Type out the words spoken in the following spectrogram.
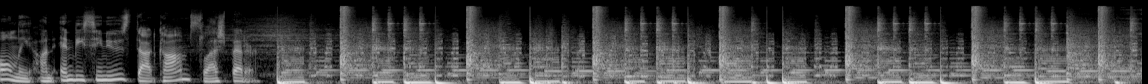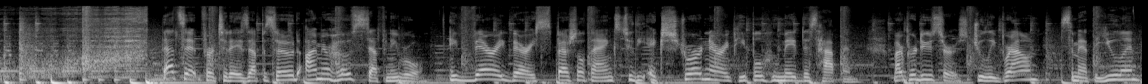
only on NBCNews.com slash better. That's it for today's episode. I'm your host, Stephanie Ruhle. A very, very special thanks to the extraordinary people who made this happen. My producers, Julie Brown, Samantha Yulin,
